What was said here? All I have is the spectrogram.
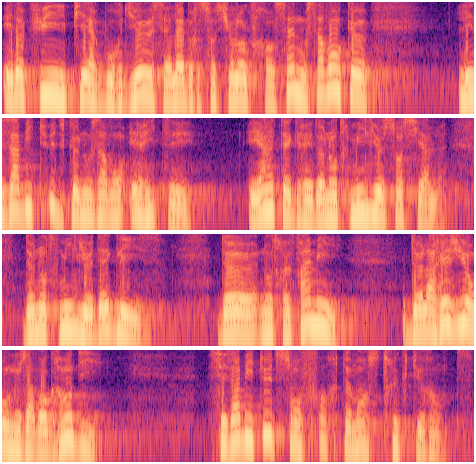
Et depuis Pierre Bourdieu, célèbre sociologue français, nous savons que les habitudes que nous avons héritées et intégrées de notre milieu social, de notre milieu d'église, de notre famille, de la région où nous avons grandi, ces habitudes sont fortement structurantes.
